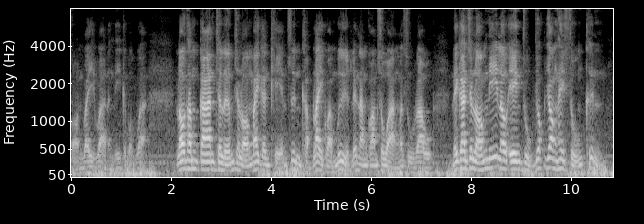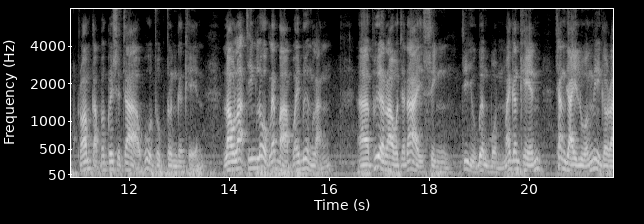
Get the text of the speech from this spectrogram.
สอนไว้ว่าดังนี้ก็บอกว่า เราทำการเฉลิมฉลองไม้กางเขน ซึ่งขับไล่ความมืดและนำความสว่างมาสู่เรา ในการฉลองนี้เราเองถูกยกย่องให้สูงขึ้น พร้อมกับพระคริสตเจ้าผู้ถูกตรึงกางเขน เราละทิ้งโลกและบาปไว้เบื้องหลังเเพื่อเราจะได้สิ่งที่อยู่เบื้องบน ไม้กางเขนช่างใหญ่หลวงนี่ก็ไร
